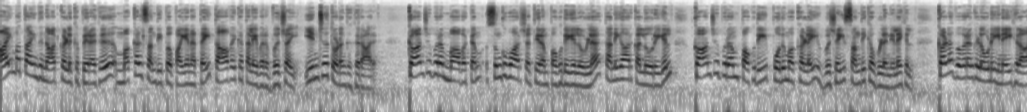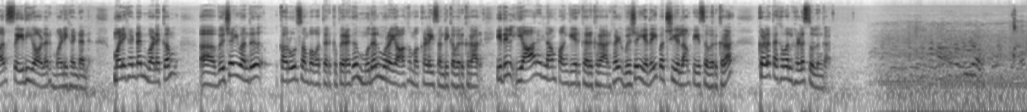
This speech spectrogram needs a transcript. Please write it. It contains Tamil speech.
ஐம்பத்தைந்து நாட்களுக்கு பிறகு மக்கள் சந்திப்பு பயணத்தை தாவைக்க தலைவர் விஜய் இன்று தொடங்குகிறார். காஞ்சிபுரம் மாவட்டம் சுங்குவார் சத்திரம் பகுதியில் உள்ள தனியார் கல்லூரியில் காஞ்சிபுரம் பகுதி பொதுமக்களை விஜய் சந்திக்க உள்ள நிலையில் கள விவரங்களோடு இணைகிறார் செய்தியாளர் மணிகண்டன். மணிகண்டன் வணக்கம். விஜய் வந்து கரூர் சம்பவத்திற்கு பிறகு முதல் முறையாக மக்களை சந்திக்கவிருக்கிறார் இதில் யாரெல்லாம் பங்கேற்க இருக்கிறார்கள்? விஜய் எதை பற்றியெல்லாம் பேசவிருக்கிறார் கள தகவல்களை சொல்லுங்க.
